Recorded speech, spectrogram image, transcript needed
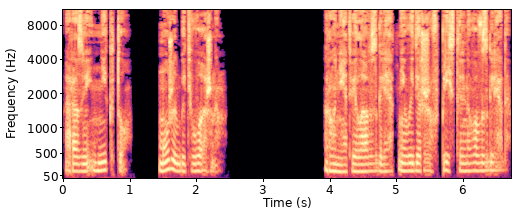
А разве никто может быть важным Рони отвела взгляд, не выдержав пристального взгляда.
